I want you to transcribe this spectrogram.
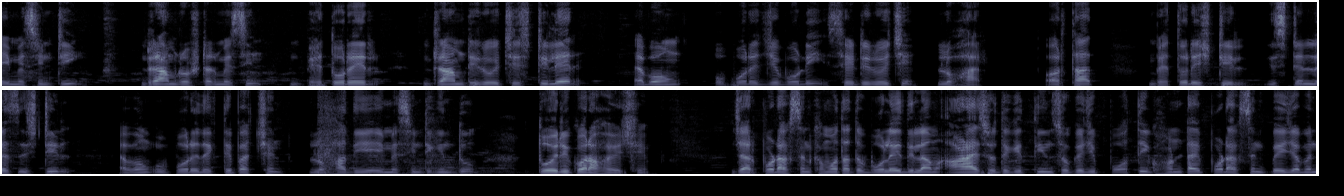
এই মেশিনটি ড্রাম রোস্টার মেশিন ভেতরের ড্রামটি রয়েছে স্টিলের এবং ওপরের যে বডি সেটি রয়েছে লোহার। অর্থাৎ ভেতরে স্টিল স্টেনলেস স্টিল এবং উপরে দেখতে পাচ্ছেন লোহা দিয়ে এই মেশিনটি কিন্তু তৈরি করা হয়েছে। যার প্রোডাকশান ক্ষমতা তো বলেই দিলাম, আড়াইশো থেকে তিনশো কেজি প্রতি ঘন্টায় প্রোডাকশান পেয়ে যাবেন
